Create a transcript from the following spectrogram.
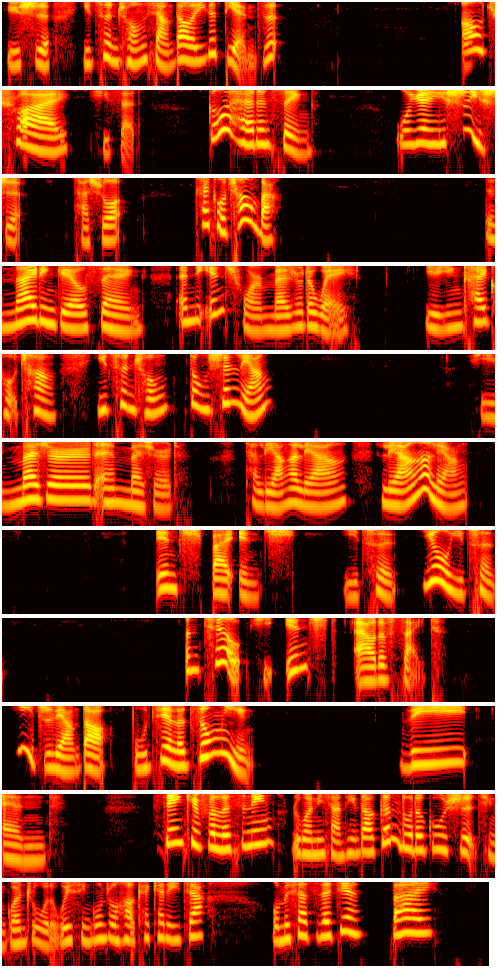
于是，一寸虫想到了一个点子。I'll try, he said. Go ahead and sing. 我愿意试一试，他说。开口唱吧。The nightingale sang, and the inchworm measured away. 夜莺开口唱，一寸虫动身量。He measured and measured. 他量啊量，量啊量。Inch by inch，一寸 又一寸，until he inched out of sight，一直量到不见了踪影。The end. Thank you for listening. 如果你想听到更多的故事，请关注我的微信公众号“开开的一家”。我们下次再见，拜。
